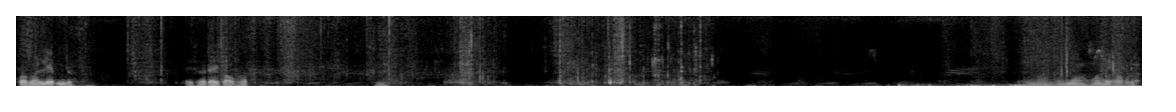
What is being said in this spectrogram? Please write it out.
พอมาเล่มอยู่ได้เท่าใดเขาครับอืมงานย่างห้อยเอาละ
